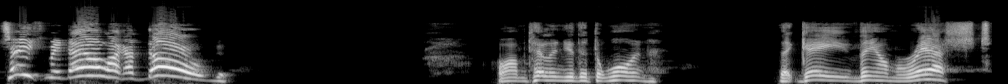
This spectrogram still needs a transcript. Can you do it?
chase me down like a dog? Well, I'm telling you that the one that gave them rest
